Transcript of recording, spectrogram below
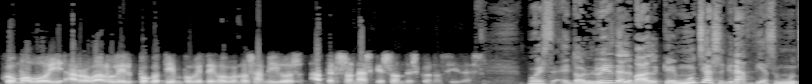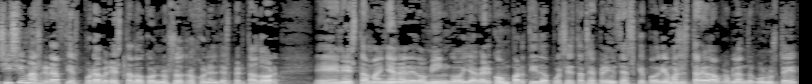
¿cómo voy a robarle el poco tiempo que tengo con los amigos a personas que son desconocidas? Pues eh, don Luis del Val, que muchas gracias, muchísimas gracias por haber estado con nosotros con el despertador eh, en esta mañana de domingo y haber compartido pues estas experiencias que podríamos estar hablando con usted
